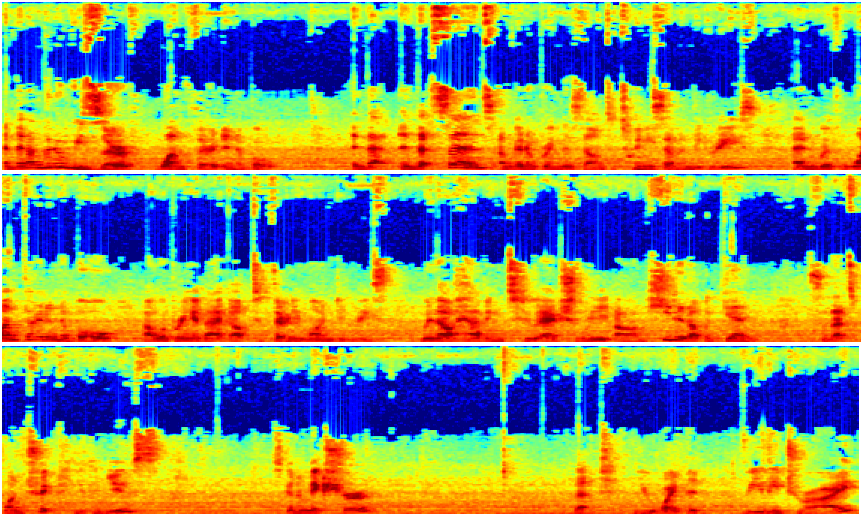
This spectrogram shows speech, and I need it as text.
and then I'm going to reserve one third in a bowl in that in that sense, I'm gonna bring this down to 27 degrees and with one third in a bowl, I will bring it back up to 31 degrees without having to actually um, heat it up again. So that's one trick you can use. Just gonna make sure that you wipe it really dry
